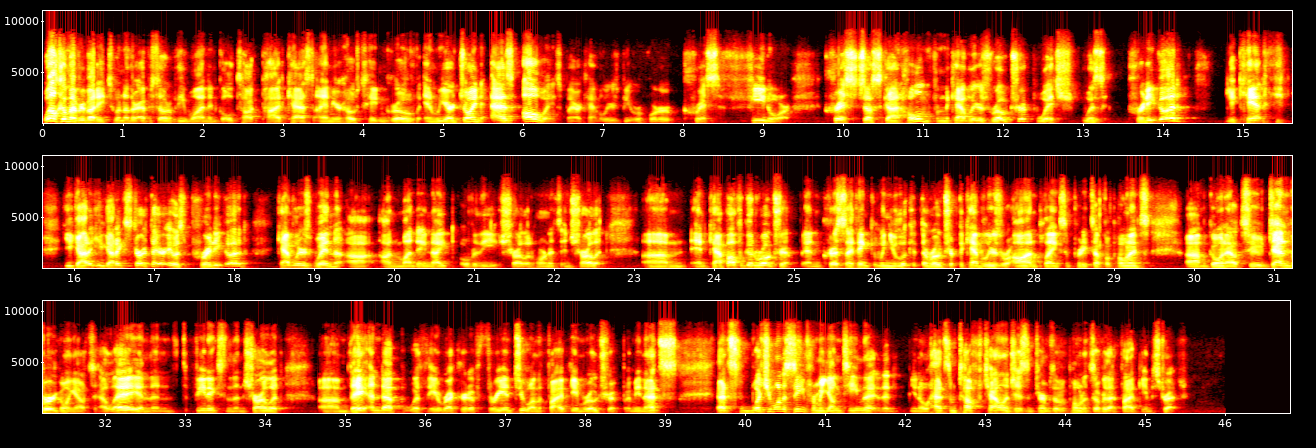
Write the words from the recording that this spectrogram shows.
Welcome, everybody, to another episode of the Wine and Gold Talk podcast. I am your host, Hayden Grove, and we are joined, as always, by our Cavaliers beat reporter, Chris Fedor. Chris just got home from the Cavaliers road trip, which was pretty good. You can't, you got it, you got to start there. It was pretty good. Cavaliers win uh, on Monday night over the Charlotte Hornets in Charlotte um, and cap off a good road trip. And Chris, I think when you look at the road trip the Cavaliers were on, playing some pretty tough opponents, um, going out to Denver, going out to LA, and then to Phoenix, and then Charlotte. Um, they end up with a record of three and two on the five game road trip. I mean, that's that's what you want to see from a young team that that you know had some tough challenges in terms of opponents over that five game stretch.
